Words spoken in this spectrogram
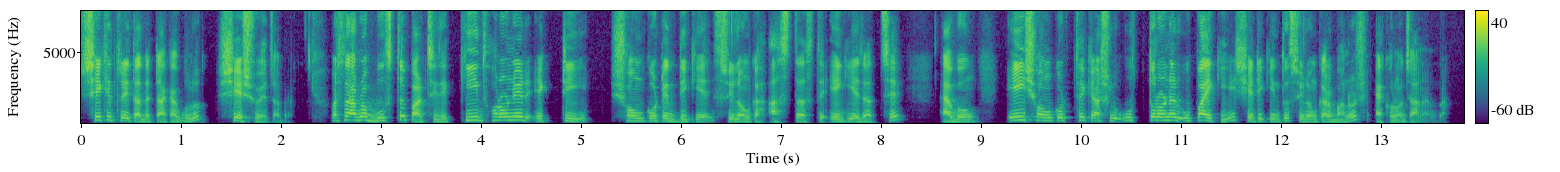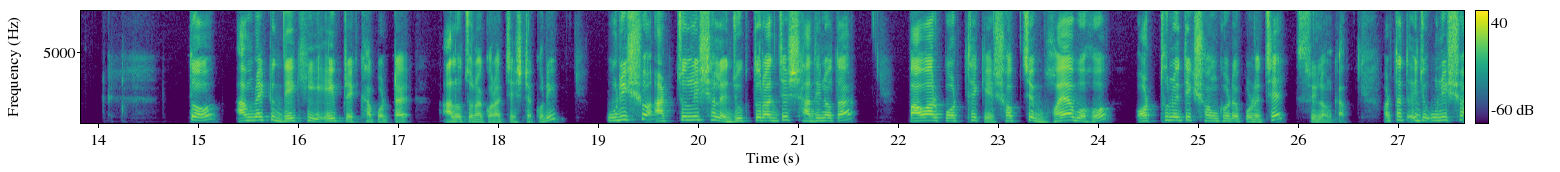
সেক্ষেত্রেই তাদের টাকাগুলো শেষ হয়ে যাবে। অর্থাৎ আমরা বুঝতে পারছি যে কি ধরনের একটি সংকটের দিকে শ্রীলঙ্কা আস্তে আস্তে এগিয়ে যাচ্ছে এবং এই সংকট থেকে আসলে উত্তরণের উপায় কি সেটি কিন্তু শ্রীলঙ্কার মানুষ এখনও জানেন না। তো আমরা একটু দেখি এই প্রেক্ষাপটটা আলোচনা করার চেষ্টা করি। উনিশশো আটচল্লিশ সালে যুক্তরাজ্যের স্বাধীনতা পাওয়ার পর থেকে সবচেয়ে ভয়াবহ অর্থনৈতিক সংকটে পড়েছে শ্রীলঙ্কা। অর্থাৎ এই যে উনিশশো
